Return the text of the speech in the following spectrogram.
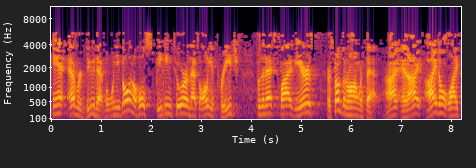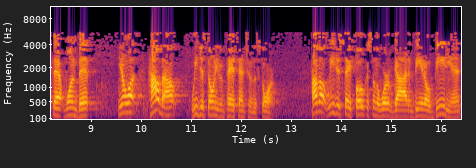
can't ever do that, but when you go on a whole speaking tour and that's all you preach for the next five years, there's something wrong with that. Alright? And I, I don't like that one bit. You know what? How about we just don't even pay attention to the storm? How about we just stay focused on the Word of God and being obedient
